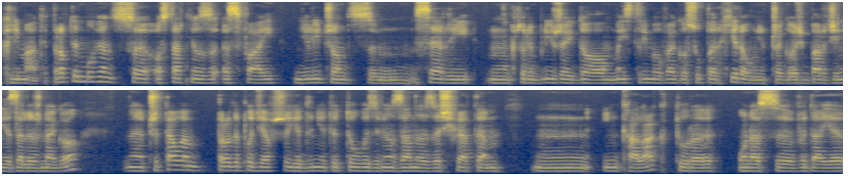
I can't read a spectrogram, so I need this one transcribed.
klimaty. Prawdę mówiąc, e, ostatnio z SFI, nie licząc serii, mm, który bliżej do mainstreamowego superhero niż czegoś bardziej niezależnego, e, czytałem, prawdę powiedziawszy, jedynie tytuły związane ze światem Inkala, który u nas wydaje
